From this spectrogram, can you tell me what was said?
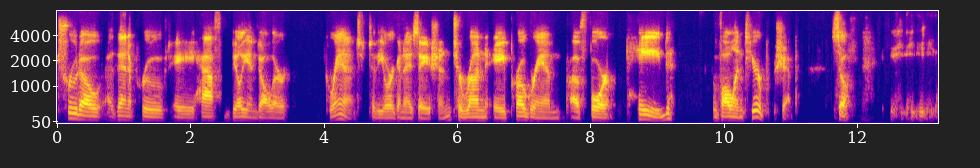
Trudeau then approved a half billion dollar grant to the organization to run a program of, for paid volunteership. So, he, he,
